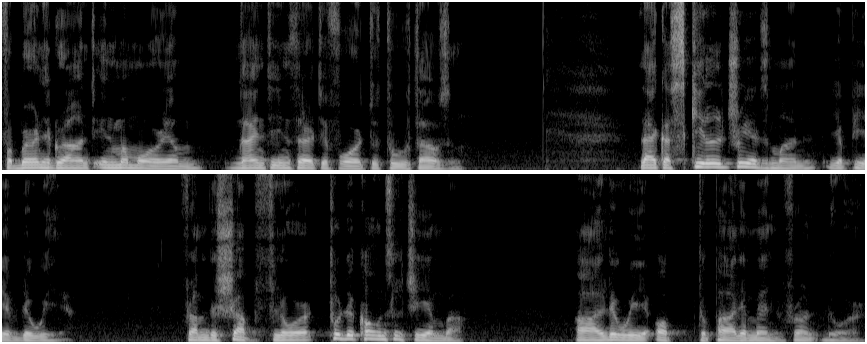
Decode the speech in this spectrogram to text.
for Bernie Grant in Memoriam, 1934 to 2000. Like a skilled tradesman, you pave the way. From the shop floor to the council chamber, all the way up to Parliament front door.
